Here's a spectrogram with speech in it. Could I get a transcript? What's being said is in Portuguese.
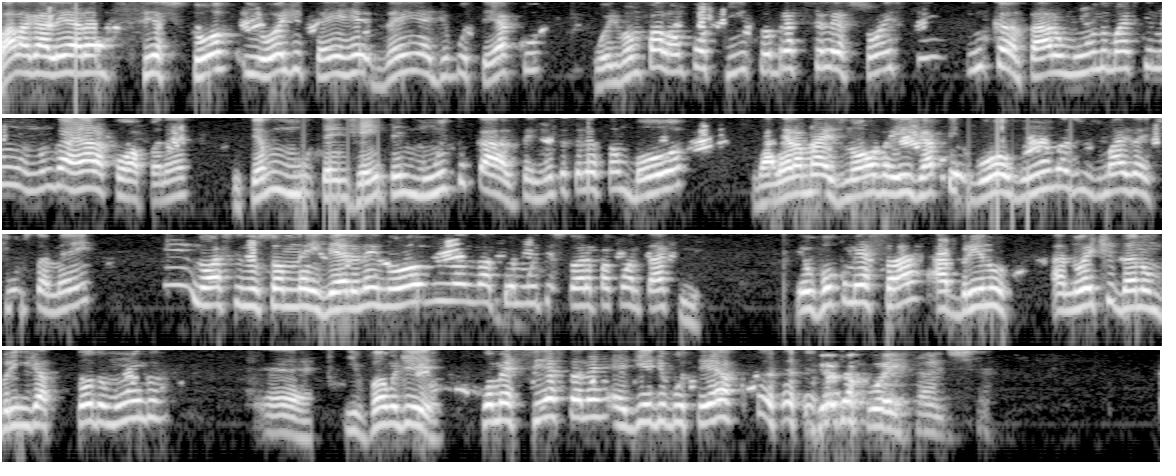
Fala galera, sextou e hoje tem resenha de boteco. Hoje vamos falar um pouquinho sobre as seleções que encantaram o mundo, mas que não, não ganharam a Copa, né? E tem, tem gente, tem muito caso, tem muita seleção boa. Galera mais nova aí já pegou algumas, os mais antigos também. E nós que não somos nem velho nem novo, nós temos muita história para contar aqui. Eu vou começar abrindo a noite, dando um brinde a todo mundo. É, e vamos de como é sexta, né? É dia de boteco. Eu já foi antes.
